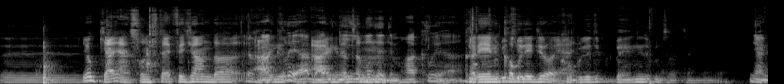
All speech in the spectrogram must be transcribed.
Ee, Yok ya yani sonuçta Efecan da Ergin, haklı ya. Ben Ergin Ataman'ın dedim. Haklı ya. kariyerini tabii kabul ki ediyor yani. Kabul edip beğenirim zaten yani. Yani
